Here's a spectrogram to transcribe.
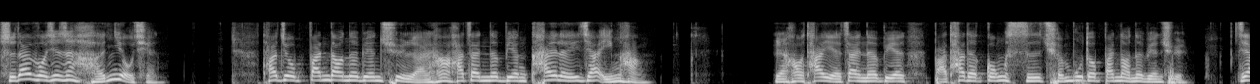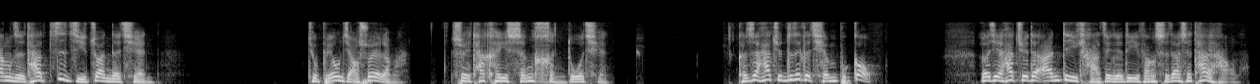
史丹佛先生很有钱。他就搬到那边去了，然后他在那边开了一家银行，然后他也在那边把他的公司全部都搬到那边去，这样子他自己赚的钱就不用缴税了嘛，所以他可以省很多钱。可是他觉得这个钱不够，而且他觉得安蒂卡这个地方实在是太好了，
